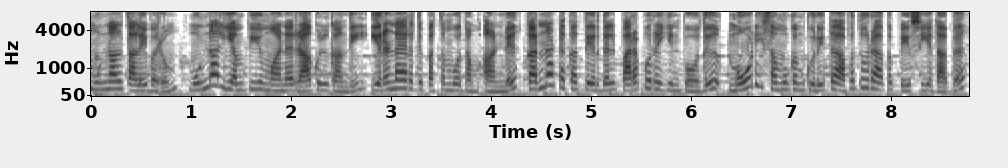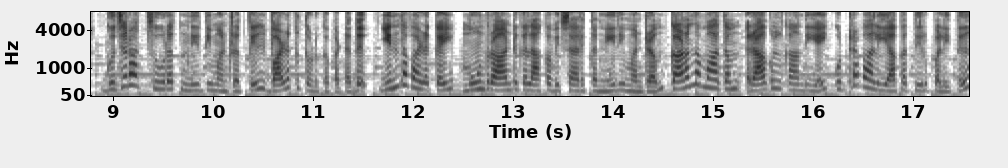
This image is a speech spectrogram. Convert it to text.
முன்னாள் தலைவரும் முன்னாள் எம்பியுமான ராகுல் காந்தி இரண்டாயிரத்தி பத்தொன்பதாம் ஆண்டு கர்நாடக தேர்தல் பரப்புரையின் போது மோடி சமூகம் குறித்து அவதூறாக பேசியதாக குஜராத் சூரத் நீதிமன்றத்தில் வழக்கு தொடுக்கப்பட்டது. இந்த வழக்கை மூன்று ஆண்டுகளாக விசாரித்த நீதிமன்றம் கடந்த மாதம் ராகுல் காந்தியை குற்றவாளியாக தீர்ப்பளித்து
